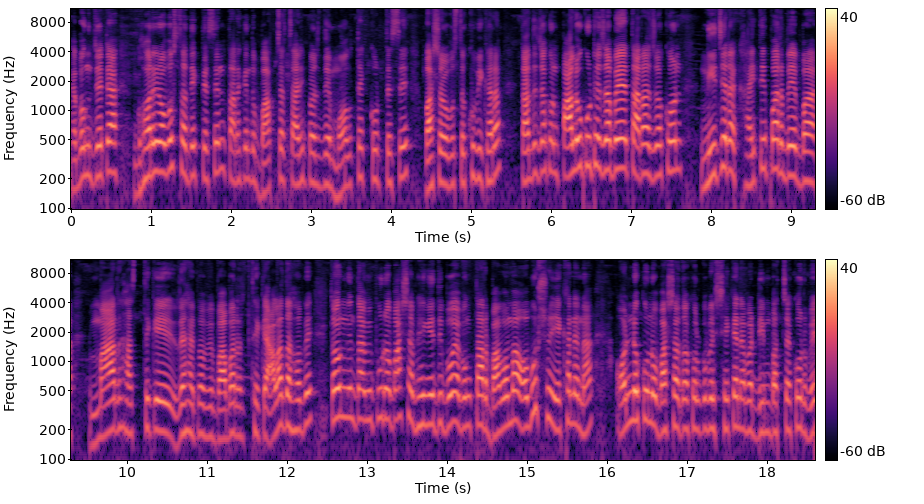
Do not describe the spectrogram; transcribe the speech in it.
এবং যেটা ঘরের অবস্থা দেখতেছেন, তারা কিন্তু বাচ্চার চারিপাশ দিয়ে মলত্যাগ করতেছে, বাসার অবস্থা খুবই খারাপ। তাদের যখন পালক উঠে যাবে, তারা যখন নিজেরা খাইতে পারবে বা মার হাত থেকে রেহাই পাবে, বাবার থেকে আলাদা হবে, তখন কিন্তু আমি পুরো বাসা ভেঙে দিব এবং তার বাবা মা অবশ্যই এখানে না, অন্য কোনো বাসা দখল করবে, সেখানে আবার ডিম বাচ্চা করবে,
